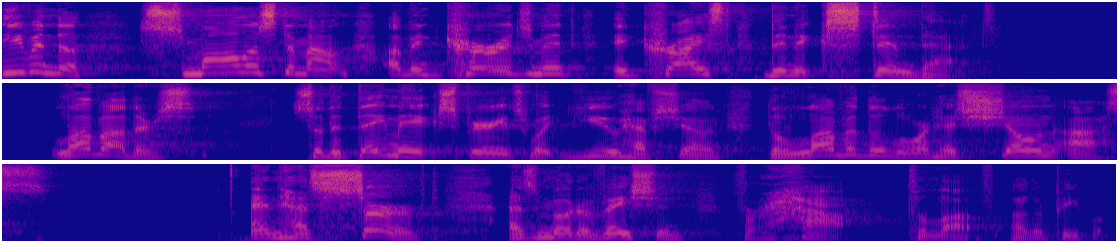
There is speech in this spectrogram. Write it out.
even the smallest amount of encouragement in Christ, then extend that. Love others so that they may experience what you have shown. The love of the Lord has shown us and has served as motivation for how to love other people.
